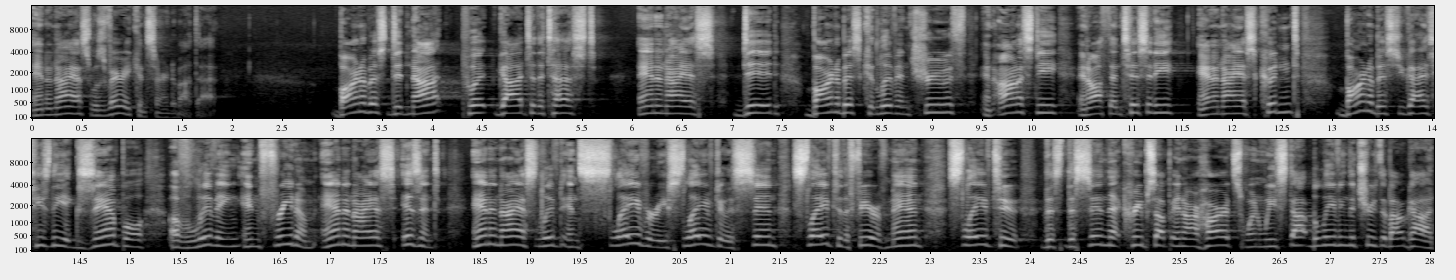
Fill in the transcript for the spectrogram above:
Ananias was very concerned about that. Barnabas did not put God to the test. Ananias did. Barnabas could live in truth and honesty and authenticity. Ananias couldn't. Barnabas, you guys, he's the example of living in freedom. Ananias isn't. Ananias lived in slavery, slave to his sin, slave to the fear of man, slave to the, the sin that creeps up in our hearts when we stop believing the truth about God.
